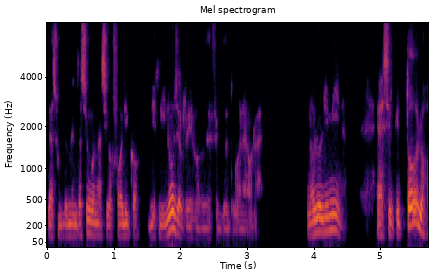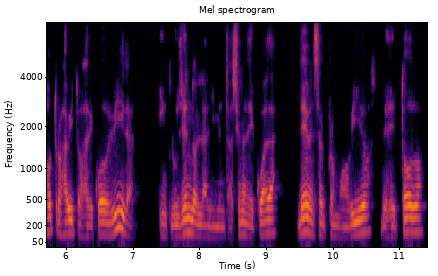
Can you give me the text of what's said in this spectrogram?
La suplementación con ácido fólico disminuye el riesgo de defecto del tubo neural, no lo elimina. Es decir, que todos los otros hábitos adecuados de vida incluyendo la alimentación adecuada, deben ser promovidos desde todo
